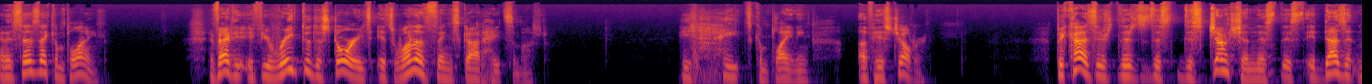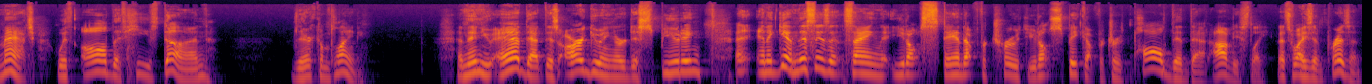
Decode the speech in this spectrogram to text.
And it says they complain. In fact, if you read through the stories, it's one of the things God hates the most. He hates complaining of his children because there's, there's this disjunction, this, this, it doesn't match with all that he's done, they're complaining. And then you add that, this arguing or disputing. And, again, this isn't saying that you don't stand up for truth, you don't speak up for truth. Paul did that, obviously. That's why he's in prison.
